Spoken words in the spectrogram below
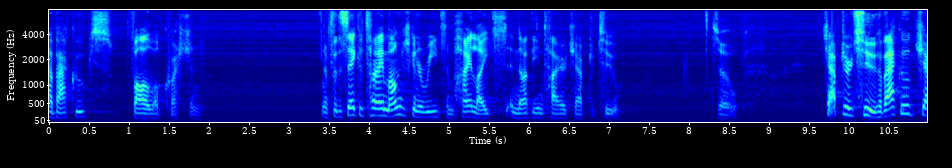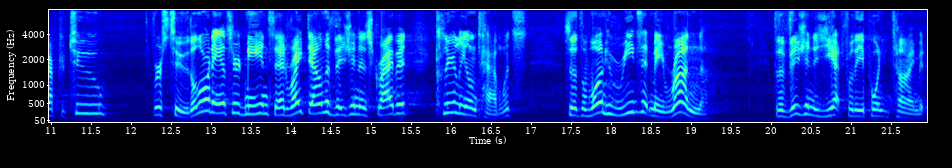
Habakkuk's follow up question. And for the sake of time, I'm just going to read some highlights and not the entire chapter 2. So, chapter 2, Habakkuk chapter 2, verse 2. The Lord answered me and said, Write down the vision and scribe it clearly on tablets, so that the one who reads it may run. For the vision is yet for the appointed time. It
